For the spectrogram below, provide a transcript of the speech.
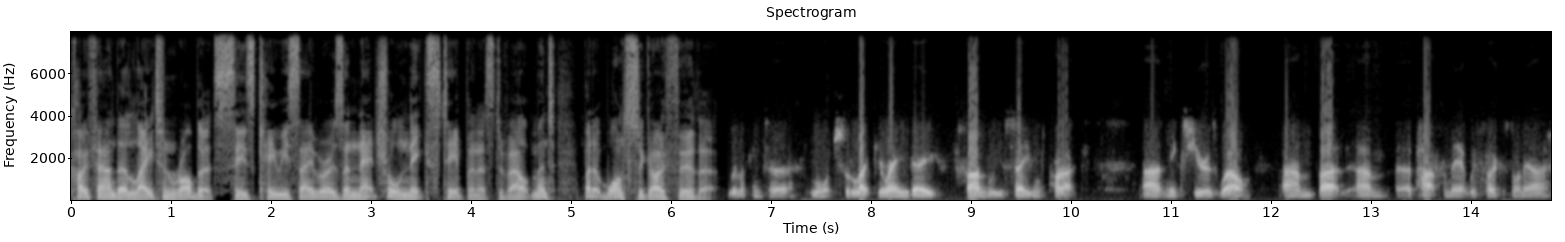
Co founder Leighton Roberts says KiwiSaver is a natural next step in its development, but it wants to go further. We're looking to launch sort of like your rainy day fund with your savings product uh, next year as well. Um, but um, apart from that, we're focused on our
